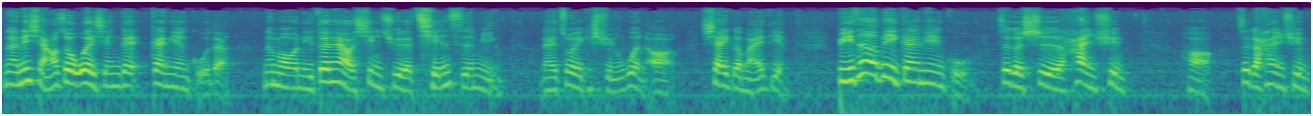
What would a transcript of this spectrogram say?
那你想要做卫星概概念股的，那么你对它有兴趣的前十名来做一个询问啊，下一个买点，比特币概念股，这个是汉讯。好，这个汉讯，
